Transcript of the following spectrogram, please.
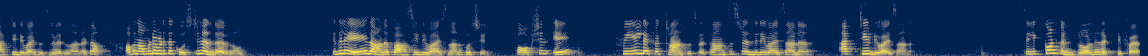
ആക്റ്റീവ് ഡിവൈസസിൽ വരുന്നതാണ് കേട്ടോ. അപ്പോൾ നമ്മുടെ ഇവിടുത്തെ ക്വസ്റ്റ്യൻ എന്തായിരുന്നു? ഇതിൽ ഏതാണ് പാസീവ് ഡിവൈസ് എന്നാണ് ക്വസ്റ്റ്യൻ അപ്പോൾ option A field effect transistor. Transistor എന്ത് ഡിവൈസ് ആണ്? ആക്റ്റീവ് ഡിവൈസ് ആണ്. Silicon controlled rectifier.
